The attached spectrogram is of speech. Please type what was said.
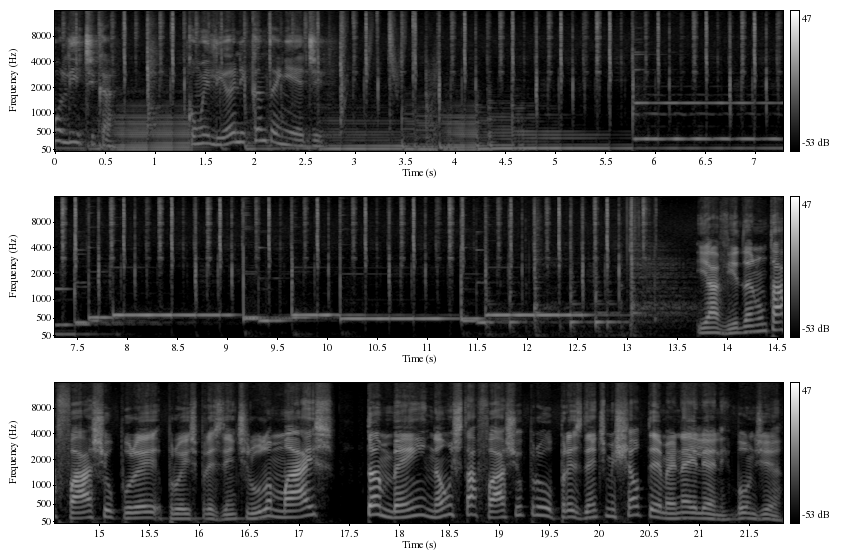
Política, com Eliane Cantanhede. E a vida não está fácil para o ex-presidente Lula, mas também não está fácil para o presidente Michel Temer, né, Eliane? Bom dia.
